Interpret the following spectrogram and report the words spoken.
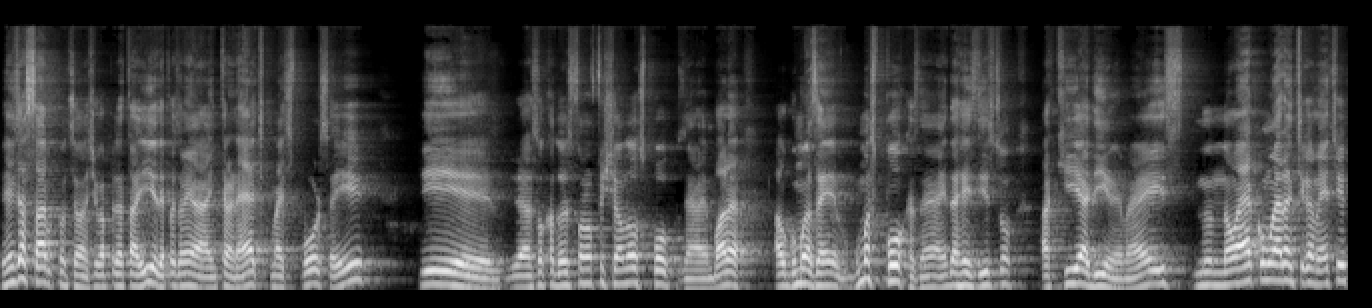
A gente já sabe o que aconteceu, né? Chegou a pirataria, depois também a internet com mais força aí e as locadoras foram fechando aos poucos, né? Embora algumas, algumas poucas, né, ainda resistam aqui e ali, né? Mas não é como era antigamente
